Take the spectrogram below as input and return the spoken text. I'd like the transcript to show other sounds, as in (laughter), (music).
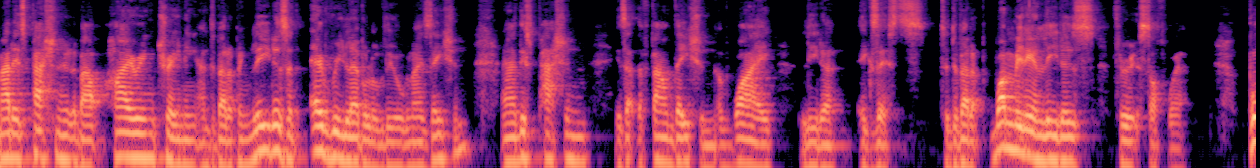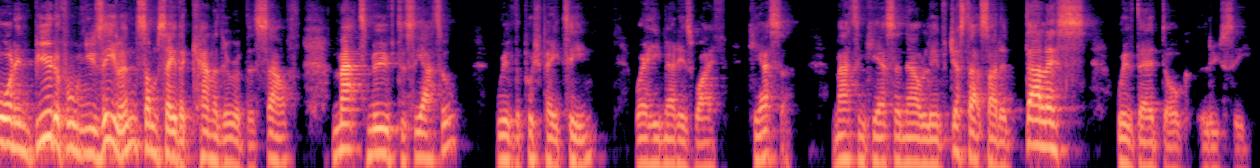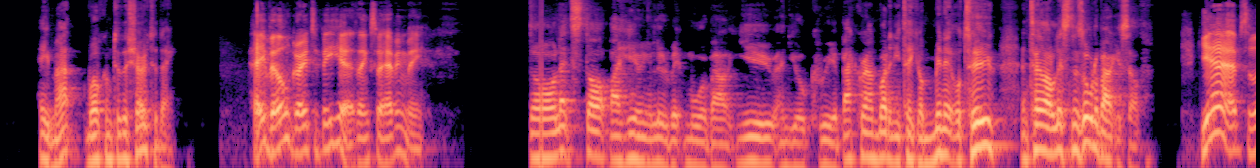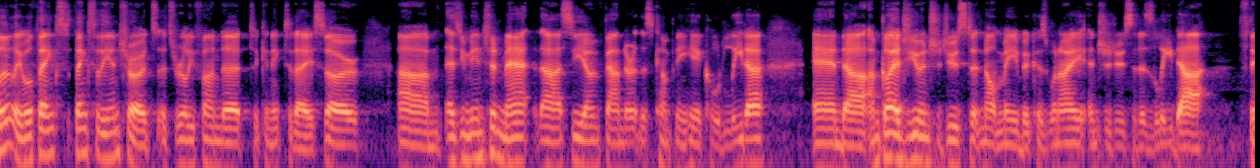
Matt is passionate about hiring, training, and developing leaders at every level of the organization. And this passion is at the foundation of why Leadr exists to develop 1 million leaders through its software. Born in beautiful New Zealand, some say the Canada of the South, Matt moved to Seattle with the PushPay team, where he met his wife, Kiesa. Matt and Kiesa now live just outside of Dallas with their dog, Lucy. Hey, Matt, welcome to the show today. Hey, Bill, great to be here. Thanks for having me. So let's start by hearing a little bit more about you and your career background. Why don't you take a minute or two and tell our listeners all about yourself? Yeah, absolutely. Well, thanks. Thanks for the intro. It's it's really fun to to connect today. So, um, as you mentioned, Matt, uh, CEO and founder at this company here called Leadr, and uh, I'm glad you introduced it, not me, because when I introduce it as Leader,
